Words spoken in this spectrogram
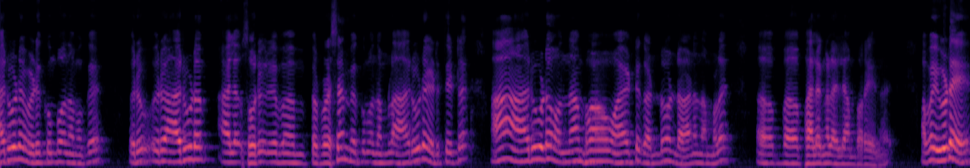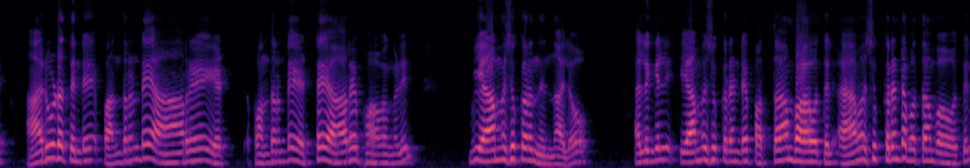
ആരൂഢം എടുക്കുമ്പോൾ നമുക്ക് ഒരു ഒരു ആരൂഢം അല്ല സോറി പ്രശ്നം വെക്കുമ്പോൾ നമ്മൾ ആരൂഢം എടുത്തിട്ട് ആ ആരൂഢം ഒന്നാം ഭാവമായിട്ട് കണ്ടുകൊണ്ടാണ് നമ്മൾ ഫലങ്ങളെല്ലാം പറയുന്നത്. അപ്പോൾ ഇവിടെ ആരൂഢത്തിന്റെ പന്ത്രണ്ട് ആറ് എട്ട് പന്ത്രണ്ട് എട്ട് ആറ് ഭാവങ്ങളിൽ വ്യാമശുക്രൻ നിന്നാലോ അല്ലെങ്കിൽ യാമശുക്രന്റെ പത്താം ഭാവത്തിൽ യാമശുക്രന്റെ പത്താം ഭാവത്തിൽ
